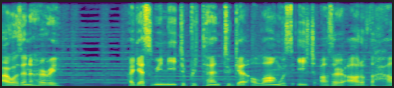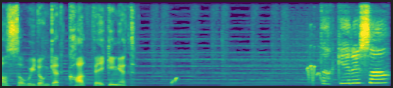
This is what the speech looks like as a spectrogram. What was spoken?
I was in a hurry. I guess we need to pretend to get along with each other out of the house so we don't get caught faking it. Takeru-san,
